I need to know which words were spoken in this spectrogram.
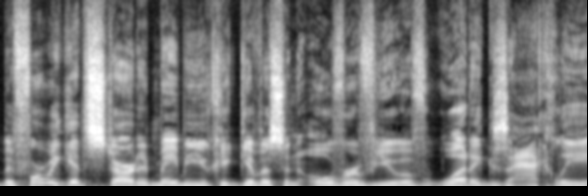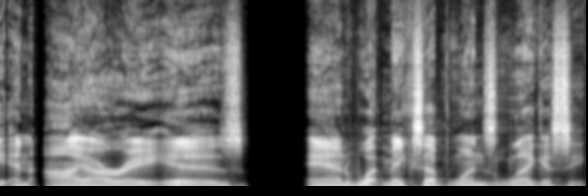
Before we get started, maybe you could give us an overview of what exactly an IRA is and what makes up one's legacy.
